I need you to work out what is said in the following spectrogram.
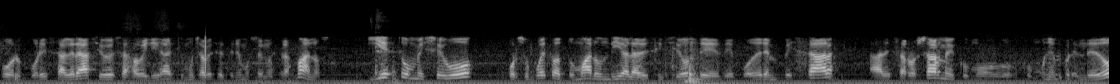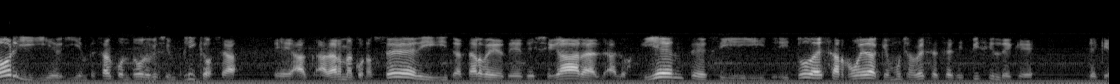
por, por esa gracia o esas habilidades que muchas veces tenemos en nuestras manos. Y esto me llevó, por supuesto, a tomar un día la decisión de, de poder empezar a desarrollarme como, como un emprendedor y, empezar con todo lo que eso implica, o sea, eh, a, darme a conocer y, tratar de, llegar a, los clientes y, toda esa rueda que muchas veces es difícil de que, de que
